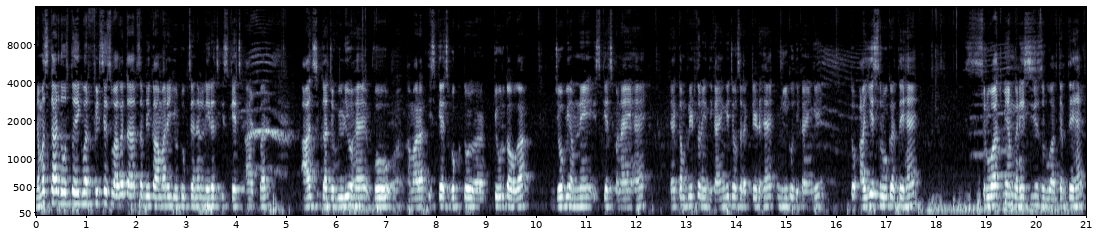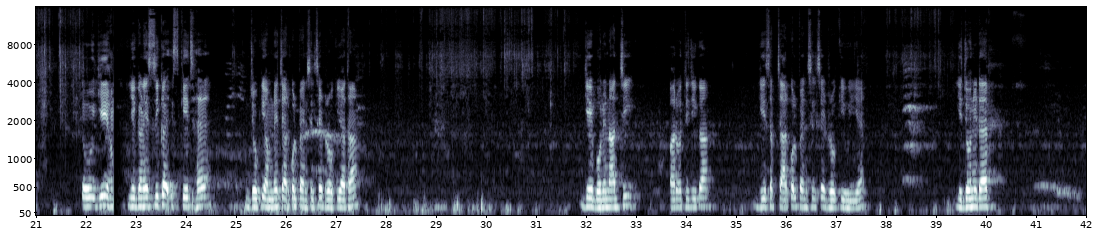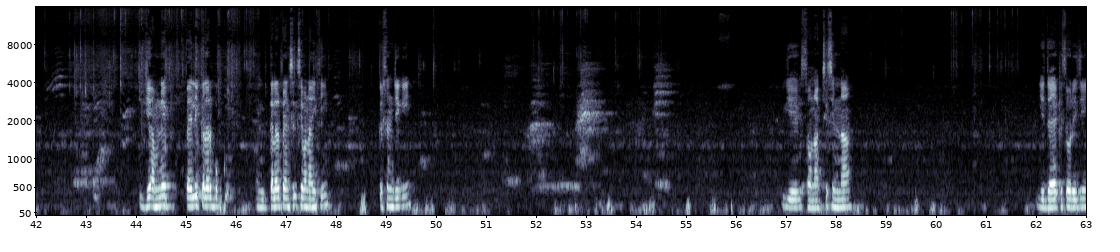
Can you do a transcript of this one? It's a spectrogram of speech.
नमस्कार दोस्तों, एक बार फिर से स्वागत है आप सभी का हमारे YouTube channel Neeraj sketch art पर। आज का जो वीडियो है, वो हमारा स्केच बुक टूर का होगा, जो भी हमने स्केच बनाए हैं। कंप्लीट तो नहीं दिखाएँगे, जो सिलेक्टेड है, उन्हीं को दिखाएँगे। तो आइए शुरू करते हैं। शुरुआत में हम गणेश जी से शुरुआत करते हैं। तो ये हम, ये गणेश जी का स्केच है, जो कि हमने चारकोल पेंसिल से ड्रॉ किया था। ये भोलेनाथ जी, पार्वती जी का। ये सब चारकोल पेंसिल से ड्रॉ की हुई है। ये जोनी डैप ये हमने पहली कलर बुक, कलर पेंसिल से बनाई थी, कृष्ण जी की। ये सोनाक्षी सिन्हा। ये जया किशोरी जी।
